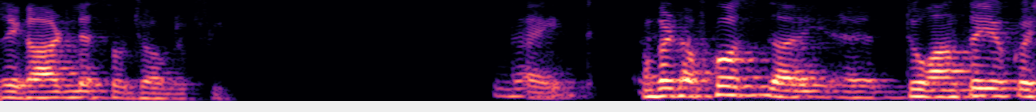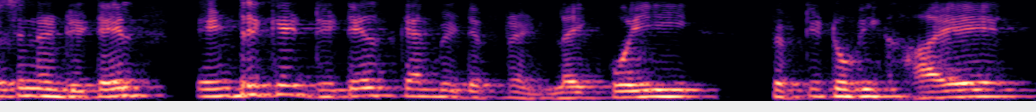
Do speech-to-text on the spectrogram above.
regardless of geography. Right. But of course, uh, to answer your question in detail, intricate details can be different. Like कोई fifty-two week high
